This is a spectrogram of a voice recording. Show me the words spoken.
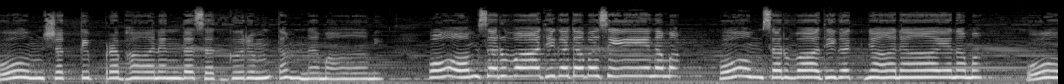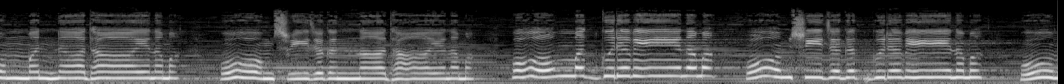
ॐ शक्तिप्रभानन्दसद्गुरुं तं नमामि। ॐ सर्वाधिगतपसे नमः। ॐ सर्वाधिगज्ञानाय नमः। ॐ मन्नाधाय नमः। ॐ श्रीजगन्नाथाय नमः। मद्गुरवे नमः ॐ श्रीजगद्गुरवे नमः ॐ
